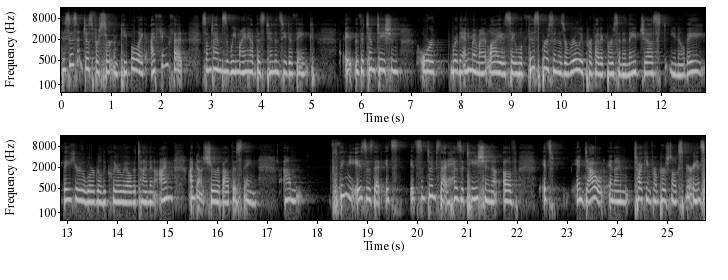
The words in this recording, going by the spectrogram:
This isn't just for certain people. Like, I think that sometimes we might have this tendency to think it, the temptation or where the enemy might lie is say, well, this person is a really prophetic person and they just, you know, they, they hear the Lord really clearly all the time. And I'm, I'm not sure about this thing. Um, the thing is, is that it's, it's sometimes that hesitation of, it's in doubt, and I'm talking from personal experience,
